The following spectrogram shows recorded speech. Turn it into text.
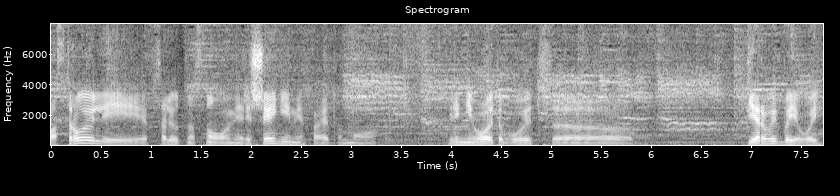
построили, абсолютно с новыми решениями, поэтому для него это будет э, первый боевой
